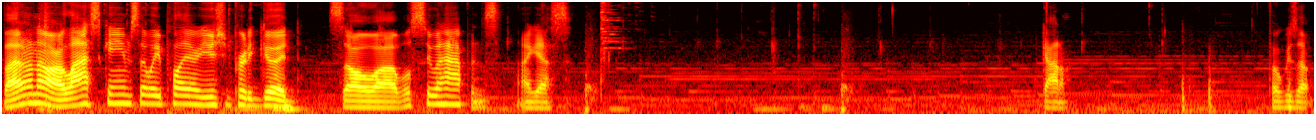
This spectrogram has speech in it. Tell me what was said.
But I don't know. Our last games that we play are usually pretty good. So uh, we'll see what happens. I guess. Got him. Focus up.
